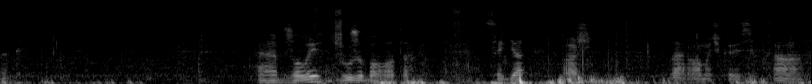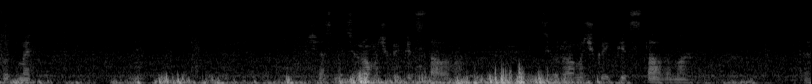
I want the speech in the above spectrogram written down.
Так. Е, Бджоли дуже багато. Сидять аж за рамочкою. А, тут ми. Зараз ми цю рамочку і підставимо. Цю рамочку і підставимо. Так.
